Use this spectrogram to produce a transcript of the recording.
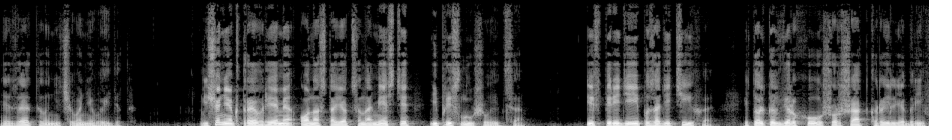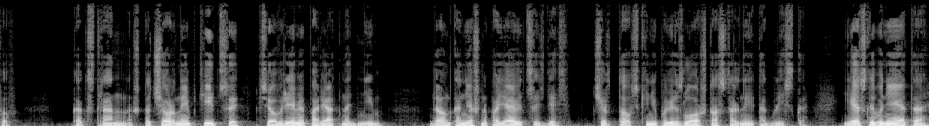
из этого ничего не выйдет». Еще некоторое время он остается на месте и прислушивается. И впереди, и позади тихо, и только вверху шуршат крылья грифов. Как странно, что черные птицы все время парят над ним. Да он, конечно, появится здесь. Чертовски не повезло, что остальные так близко. Если бы не это,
